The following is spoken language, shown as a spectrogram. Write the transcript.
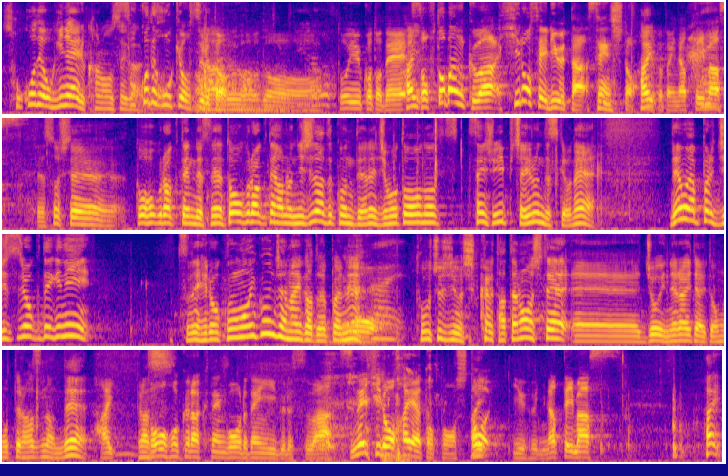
そこで補える可能性がそこで補強すると。なるほど。ということで、はい、ソフトバンクは広瀬龍太選手ということになっています、はい、そして東北楽天ですね。東北楽天あの西舘君ってね地元の選手いいピッチャーいるんですけどね。でもやっぱり実力的に常広君も行くんじゃないかとやっぱりね投手陣をしっかり立て直して、えー、上位狙いたいと思ってるはずなんで、はい、東北楽天ゴールデンイーグルスは常広隼人投手というふうになっています。はい、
